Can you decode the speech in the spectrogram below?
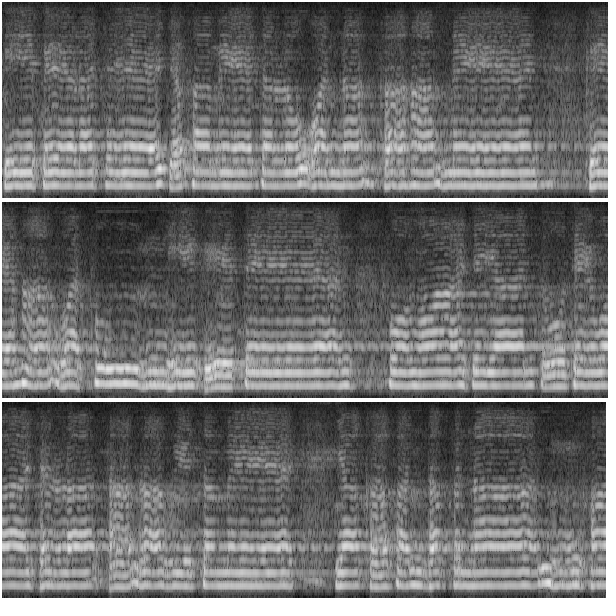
ทีเปละเทจะคาเมตโลวันนะคาหาเนเคหะวัตุมหิเกเตน โอมวาจยันตุเทวาชละทาลาวิสเมยาขคันทัพนาคา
